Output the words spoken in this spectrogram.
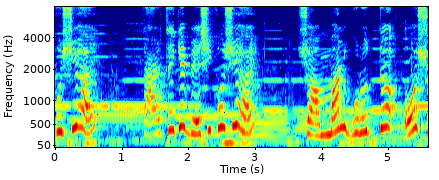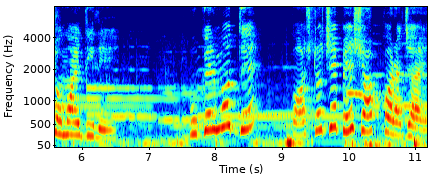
খুশি হয়, তার থেকে বেশি খুশি হয় সম্মান, গুরুত্ব ও সময় দিলে। বুকের মধ্যে কষ্ট চেপে সব করা যায়,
